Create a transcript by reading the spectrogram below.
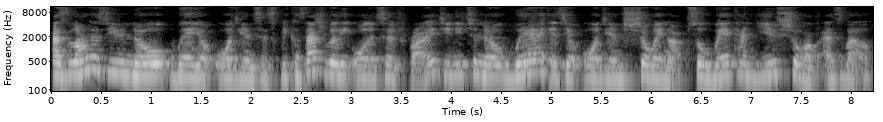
as long as you know where your audience is, because that's really all it is, right? You need to know where is your audience showing up. So where can you show up as well?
